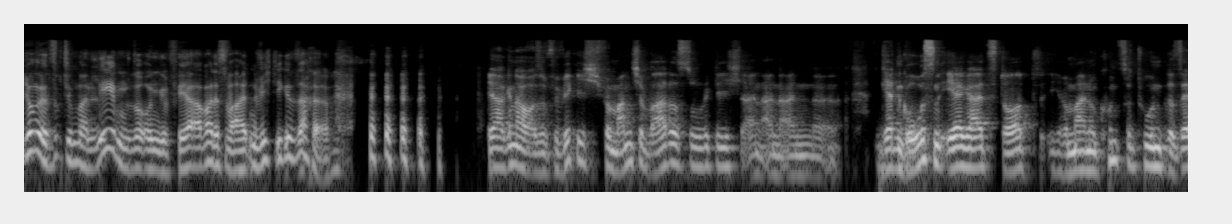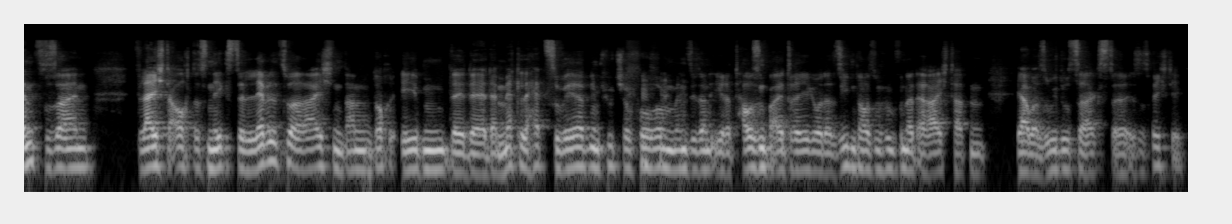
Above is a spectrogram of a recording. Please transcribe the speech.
Junge, such dir mal ein Leben, so ungefähr, aber das war halt eine wichtige Sache. Ja, genau. Also für wirklich, für manche war das so wirklich ein, ein, ein, äh, die hatten großen Ehrgeiz, dort ihre Meinung kundzutun, präsent zu sein, vielleicht auch das nächste Level zu erreichen, dann doch eben der, der, der Metalhead zu werden im Future Forum, wenn sie dann ihre 1000 Beiträge oder 7500 erreicht hatten. Ja, aber so wie du sagst, äh, ist es richtig.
